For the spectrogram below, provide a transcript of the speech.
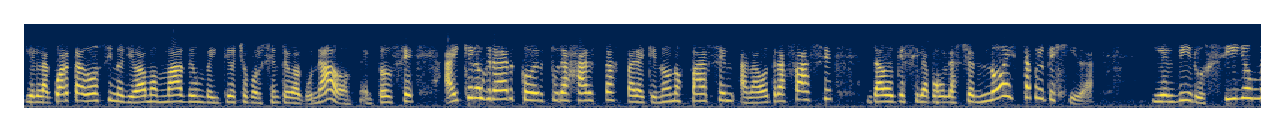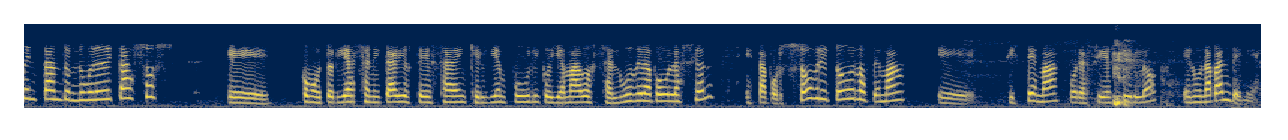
y en la cuarta dosis nos llevamos más de un 28% de vacunados. Entonces, hay que lograr coberturas altas para que no nos pasen a la otra fase, dado que si la población no está protegida y el virus sigue aumentando el número de casos, eh, como autoridad sanitaria ustedes saben que el bien público llamado salud de la población está por sobre todos los demás eh, sistemas, por así decirlo, en una pandemia.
